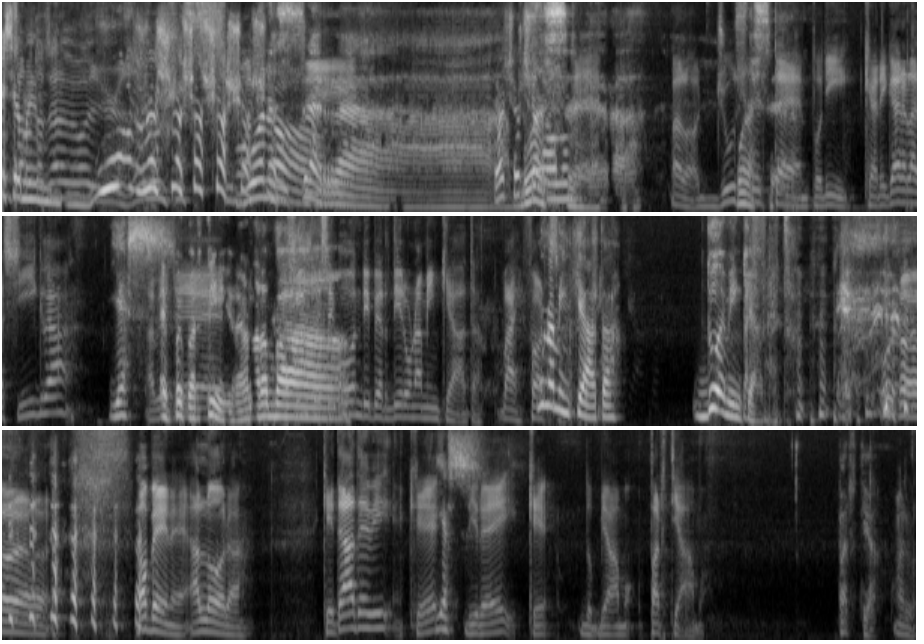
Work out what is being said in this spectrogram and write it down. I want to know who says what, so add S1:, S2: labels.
S1: E siamo in...
S2: Buonasera.
S3: Buonasera.
S2: Allora, giusto
S3: Buonasera.
S2: il tempo di caricare la sigla.
S1: Yes.
S2: Avete
S3: E poi partire, è una roba-
S2: 5 secondi per dire una minchiata. Vai, forza.
S1: Una minchiata.
S3: Due minchiate.
S2: Va bene, allora, chiedatevi che
S1: Yes.
S2: direi che dobbiamo, partiamo.
S3: Partiamo.
S2: Allora.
